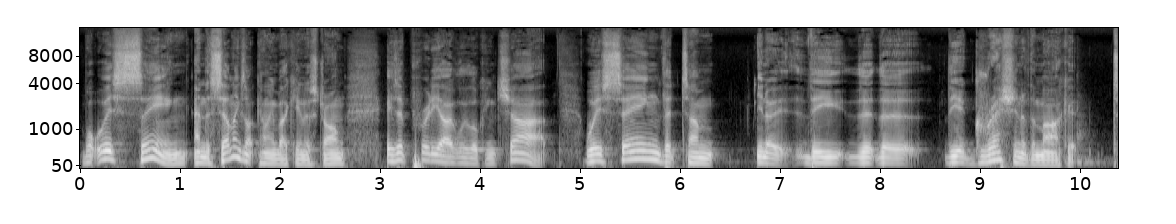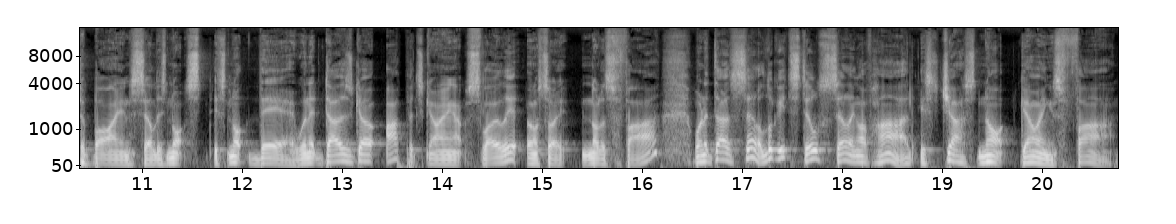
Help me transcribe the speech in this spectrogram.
what we're seeing, and the selling's not coming back in as strong, is a pretty ugly looking chart. We're seeing that, um, you know, the, the, the, the aggression of the market to buy and sell is not it's not there. When it does go up, it's going up slowly. Oh, sorry, not as far. When it does sell, look, it's still selling off hard. It's just not going as far.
